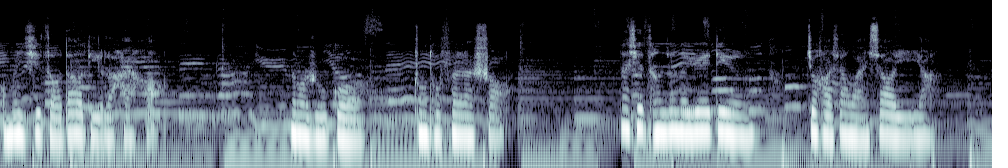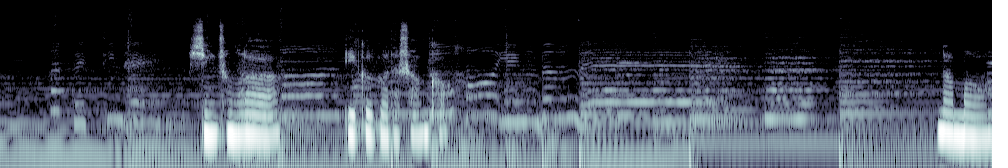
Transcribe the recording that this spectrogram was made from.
我们一起走到底了还好，那么如果中途分了手，那些曾经的约定就好像玩笑一样，形成了一个个的伤口。那么，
